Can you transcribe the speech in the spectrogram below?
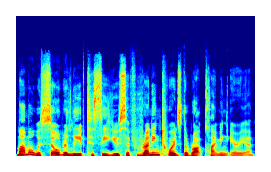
Mama was so relieved to see Yusuf running towards the rock climbing area.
